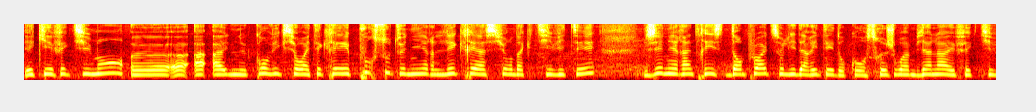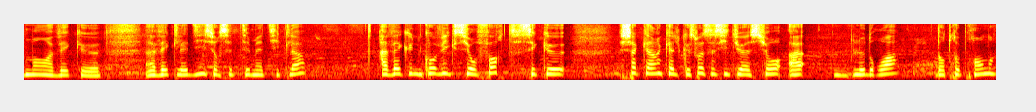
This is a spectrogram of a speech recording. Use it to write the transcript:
et qui, effectivement, a, a une conviction, a été créé pour soutenir les créations d'activités génératrices d'emploi et de solidarité. Donc, on se rejoint bien là, effectivement, avec, avec l'ADI sur cette thématique-là avec une conviction forte, c'est que chacun, quelle que soit sa situation, a le droit d'entreprendre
